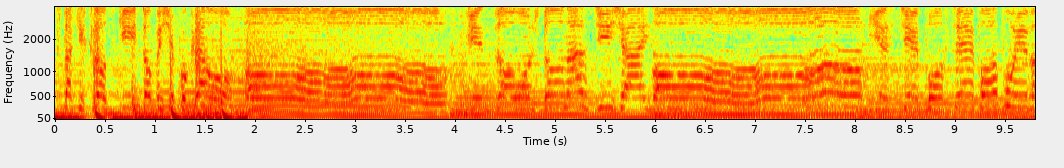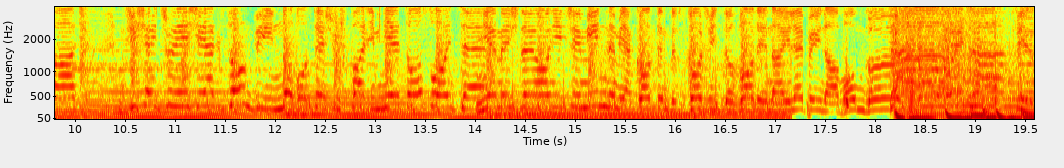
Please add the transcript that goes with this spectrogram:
W takie klocki to by się pograło. O, Więc dołącz do nas dzisiaj. O, Jest ciepło, chcę popływać Dzisiaj czuję się jak zombie, no bo też już pali mnie to słońce. Nie myślę o niczym innym jak o tym, by wskoczyć do wody Najlepiej na bombę. Cały czas tylko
